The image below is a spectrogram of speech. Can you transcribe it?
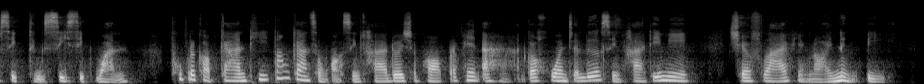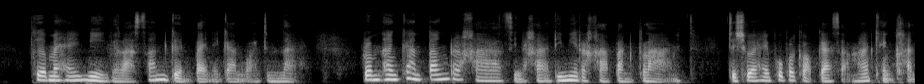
30ถึงวัน ผู้ประกอบการที่ต้องการส่งออกสินค้าโดยเฉพาะประเภทอาหาร ก็ควรจะเลือกสินค้าที่มี shelf life อย่างน้อย 1 ปี เพื่อไม่ให้มีเวลาสั้นเกินไปในการวางจำหน่าย รวมทั้งการตั้งราคาสินค้าที่มีราคาปานกลาง จะช่วยให้ผู้ประกอบการสามารถแข่งขัน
